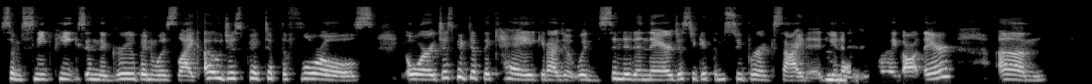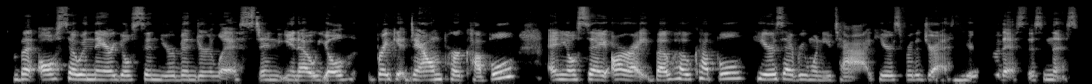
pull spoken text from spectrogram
some sneak peeks in the group and was like, "Oh, just picked up the florals," or "Just picked up the cake," and I would send it in there just to get them super excited. Mm-hmm. You know, mm-hmm. when they got there. Um, but also in there you'll send your vendor list and you know you'll break it down per couple and you'll say all right boho couple here's everyone you tag here's for the dress mm-hmm. here's for this this and this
